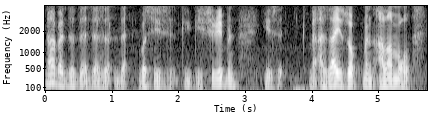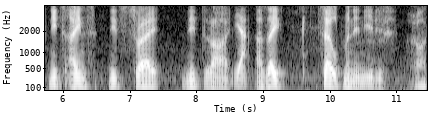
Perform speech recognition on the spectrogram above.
Na, aber das, das, das, das, was ist ge- geschrieben, ist, also sagt man allemal, nichts eins, nichts zwei, nicht drei. Ja. Also zählt man in Jiddisch, right.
